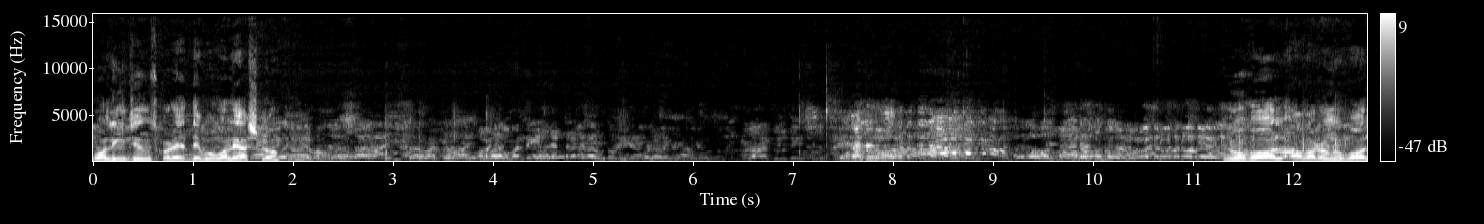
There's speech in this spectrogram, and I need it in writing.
বোলিং চেঞ্জ করে দেবু বলে আসলো। নো বল আবারও নো বল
